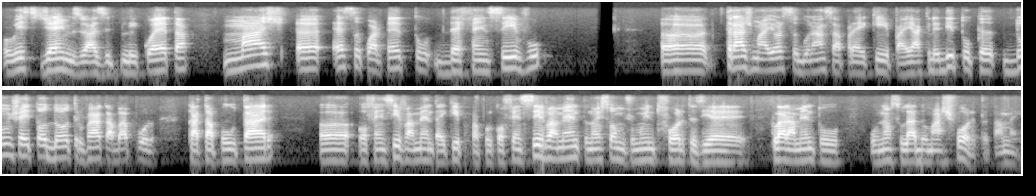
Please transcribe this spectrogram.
o Rhys James e o Azipilicueta, mas uh, esse quarteto defensivo uh, traz maior segurança para a equipa e acredito que de um jeito ou do outro vai acabar por catapultar uh, ofensivamente a equipa, porque ofensivamente nós somos muito fortes e é claramente o, o nosso lado mais forte também.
